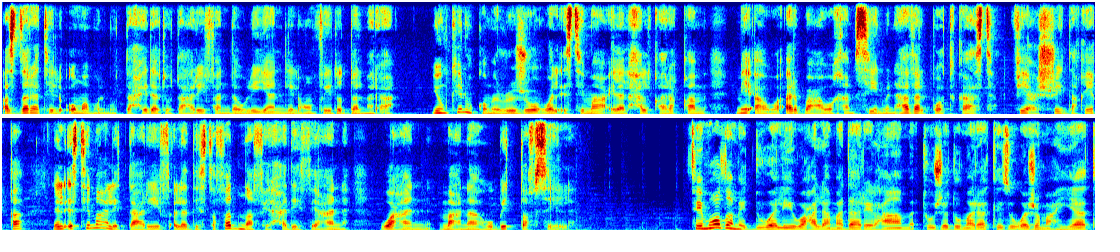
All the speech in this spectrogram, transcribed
أصدرت الأمم المتحدة تعريفا دوليا للعنف ضد المرأة. يمكنكم الرجوع والاستماع إلى الحلقة رقم 154 من هذا البودكاست في 20 دقيقة للاستماع للتعريف الذي استفدنا في الحديث عنه وعن معناه بالتفصيل. في معظم الدول وعلى مدار العام توجد مراكز وجمعيات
